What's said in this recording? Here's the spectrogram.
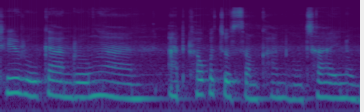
ที่รู้การรู้งาน อัดเข้ากับจุดสำคัญของชายหนุ่ม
